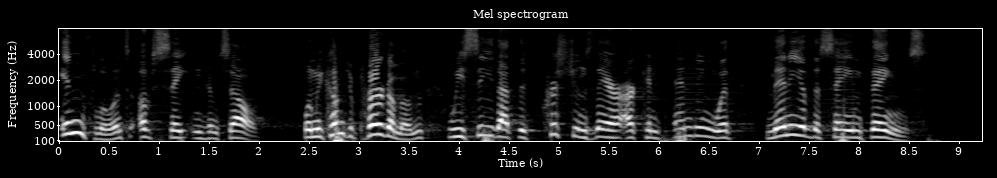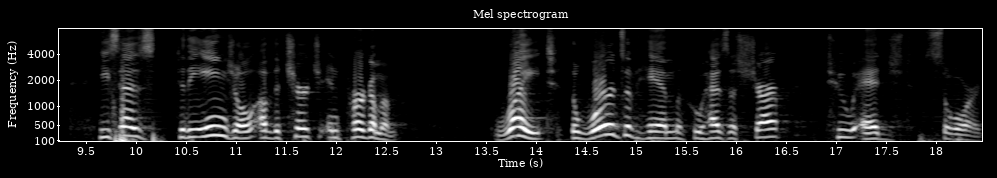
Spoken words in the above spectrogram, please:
influence of Satan himself. When we come to Pergamum, we see that the Christians there are contending with many of the same things. He says to the angel of the church in Pergamum, Write the words of him who has a sharp, two edged sword.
